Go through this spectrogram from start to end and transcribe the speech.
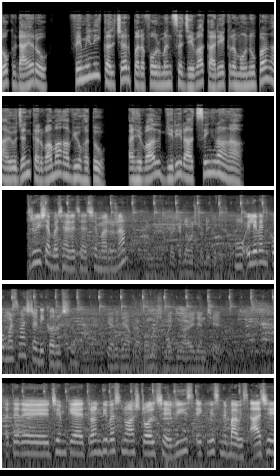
લોક ડાયરો ફેમિલી કલ્ચર પરફોર્મન્સ જેવા કાર્યક્રમોનું પણ આયોજન કરવામાં આવ્યું હતું. અહેવાલ ગિરિરાજસિંહ રાણા. ધ્રુવિશા બછાડેચા છે મારું નામ. કેટલામાં સ્ટડી કરું છું? હું ઇલેવન્થ કોમર્સમાં સ્ટડી કરું છું. અત્યારે જે આપણા કોમર્સ બાજુનું આયોજન છે. અત્યારે જેમ કે ત્રણ દિવસનો આ સ્ટોલ છે વીસ એકવીસ ને બાવીસ. આજે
